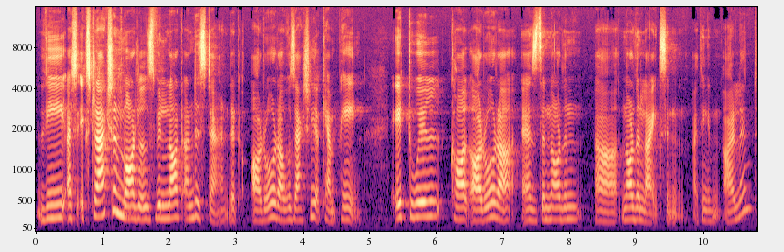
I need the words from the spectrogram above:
the extraction models will not understand that Aurora was actually a campaign. It will call Aurora as the northern, uh, northern lights in, I think in Ireland,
